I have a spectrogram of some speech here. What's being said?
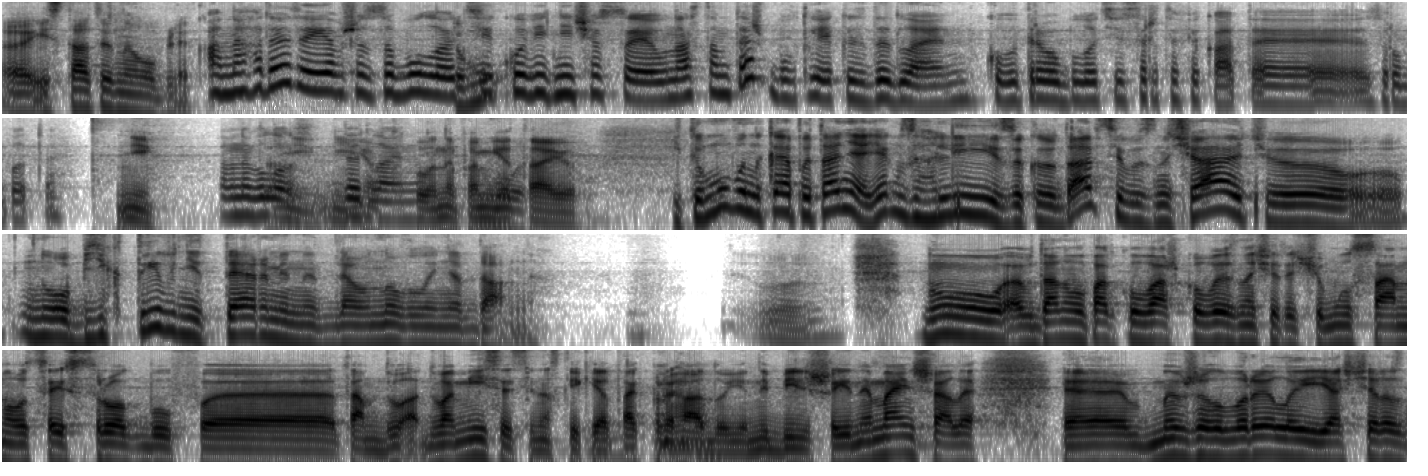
е, і стати на облік. А нагадайте, я вже забула Тому- ці ковідні часи. У нас там теж був якийсь дедлайн, коли треба було ці сертифікати зробити. ні, Там не було ні, ні, я такого не пам'ятаю. І тому виникає питання, як взагалі законодавці визначають е, ну, об'єктивні терміни для оновлення даних. Ну в даному випадку важко визначити, чому саме оцей строк був е, там два, два місяці, наскільки я так пригадую, не більше і не менше. Але е, ми вже говорили. і Я ще раз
